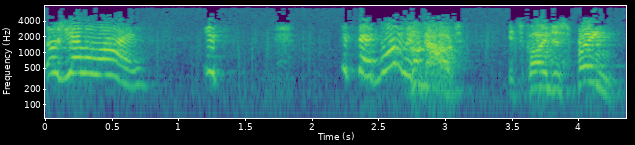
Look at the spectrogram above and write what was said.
Those yellow eyes. It's. It's that woman. Look out! It's going to spring.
